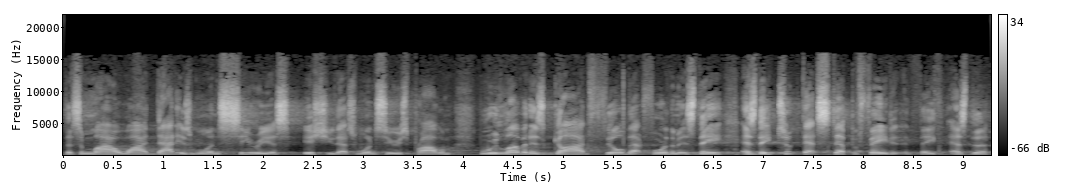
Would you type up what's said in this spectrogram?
that's a mile wide, that is one serious issue. That's one serious problem. But we love it as God filled that for them. As they as they took that step of faith, they, as the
